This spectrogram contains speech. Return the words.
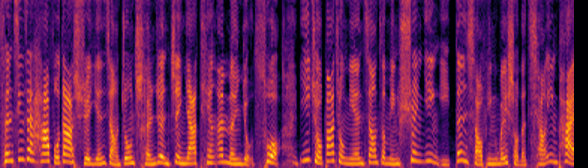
曾经在哈佛大学演讲中承认镇压天安门有错。一九八九年，江泽民顺应以邓小平为首的强硬派，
